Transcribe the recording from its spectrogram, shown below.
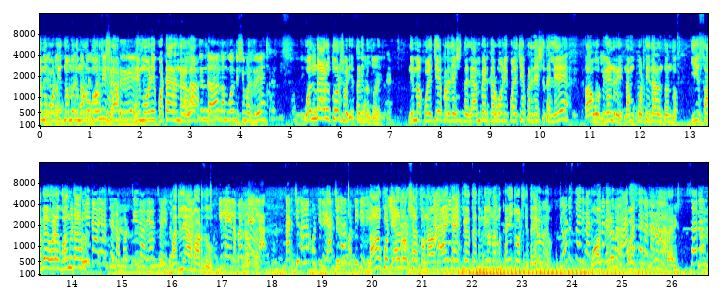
ನಮಗೆ ಕೊಟ್ಟಿದ್ ನಮ್ಮಲ್ಲಿ ಮೂರು ಮಾಡಿದ್ರಿ. ನಿಮ್ಮ ಓಣಿ ಕೊಟ್ಟಾರಂದ್ರಲ್ಲ? ನಮ್ಗೆ ನಮ್ಗೊಂದು ಇಶ್ಯೂ ಮಾಡಿದ್ರಿ. ಒಂದಾರು ತೋರಿಸ್ಬೇಡಿ ತಡಿ ನಿಮ್ಮ ಕೊಳಚೆ ಪ್ರದೇಶದಲ್ಲಿ ಅಂಬೇಡ್ಕರ್ ಓಣಿ ಕೊಳಚೆ ಪ್ರದೇಶದಲ್ಲಿ ತಾವು ಒಪ್ಪಿಕೊಂಡ್ರಿ ನಮ್ಗೆ ಕೊಟ್ಟಿದ್ದಾರಂತಂದು. ಈ ಸಭೆ ಒಳಗೆ ಒಂದಾರು ಬದ್ಲಿ ಅಂತ ಹೇಳ ಕೊಟ್ಟಿದ್ದಾರೆ ಅಂತ ಹೇಳಿದ್ರು ಬದಲೇ ಆಗಬಾರ್ದು. ಇಲ್ಲ ಇಲ್ಲ ಬದ್ಲೇ ಇಲ್ಲ. ಅರ್ಜಿಗಳನ್ನ ಕೊಟ್ಟಿದ್ದೀವಿ ಅರ್ಜಿಗಳನ್ನ ಕೊಟ್ಟಿದ್ದೀವಿ. ನಾವು ಕೊಟ್ಟು ಎರಡು ವರ್ಷ ಆಯ್ತು ನಾವು ನ್ಯಾಯ ಕಾಯಿ ಕೇಳ್ತಾ ಇದ್ವಿ ನೀವು ನಮ್ಮ ಕೈ ಜೋಡಿಸಿ ದಯವಿಟ್ಟು. ಜೋಡಿಸ್ತಾ ಇದೀವಿ ಓಕೆ. ನಾನು ಮಾತಾಡ್ತಾ ಇಲ್ಲ ನಾನು ಸರ್ ನಾನು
